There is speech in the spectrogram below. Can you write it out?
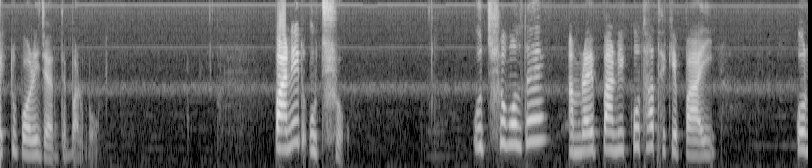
একটু পরে জানতে পারব। পানির উৎস। উৎস বলতে আমরা এই পানি কোথা থেকে পাই, কোন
